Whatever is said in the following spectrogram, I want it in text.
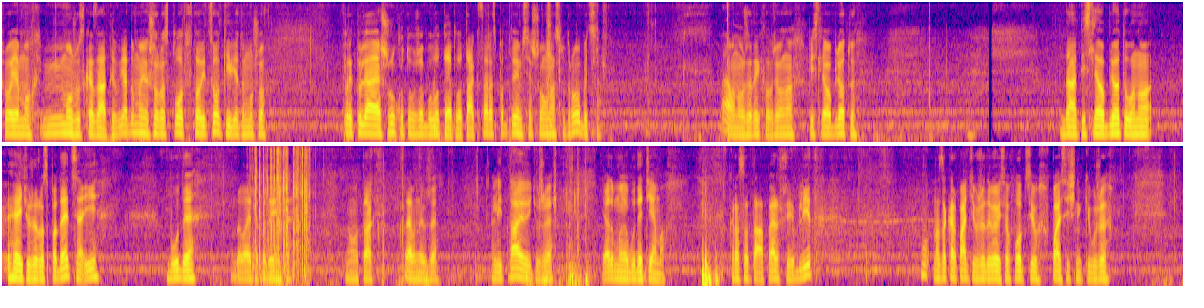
Що я мог, можу сказати? Я думаю, що розплод 100% є, тому що притуляєш руку, то вже було тепло. Так, зараз подивимося, що у нас тут робиться. А, воно вже рихло, вже воно після обльоту. Да, після обльоту воно геть уже розпадеться і буде. Давайте подивимося. Ну отак. Це вони вже літають, вже. Я думаю, буде тема. Красота, перший обліт. Ну, на Закарпатті вже дивився хлопців, пасічників вже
